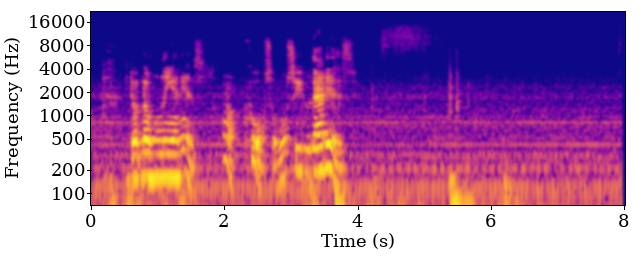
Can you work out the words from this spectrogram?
Don't know who Lien is. Oh, cool. So we'll see who that is.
